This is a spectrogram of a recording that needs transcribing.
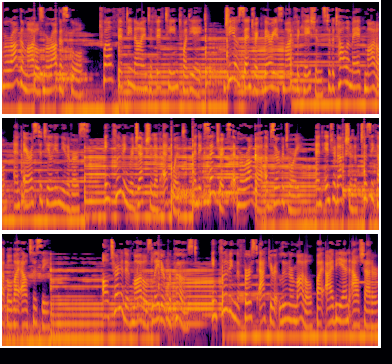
Maragha models Maragha School, 1259 to 1528. Geocentric various modifications to the Ptolemaic model and Aristotelian universe, including rejection of equant and eccentrics at Maragha Observatory, and introduction of Tusi couple by Al-Tusi. Alternative models later proposed, including the first accurate lunar model by Ibn al-Shatir,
